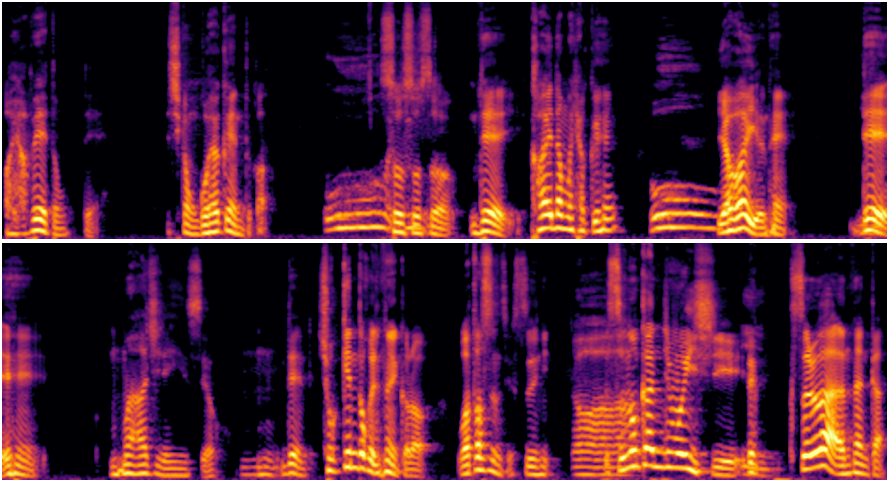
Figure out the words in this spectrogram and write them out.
あ、やべえと思って。しかも500円とか。そうそうそう。で、替え玉100円やばいよね。で、マジでいいんすよ。うんで、食券とかじゃないから、渡すんですよ、普通に。その感じもいいし、いそれはなんか、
